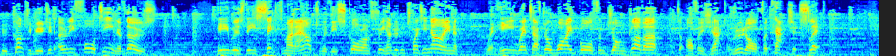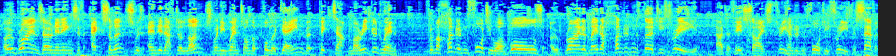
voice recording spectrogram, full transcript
who contributed only 14 of those. He was the sixth man out with the score on 329 when he went after a wide ball from John Glover to offer Jacques Rudolph a catch at slip. O'Brien's own innings of excellence was ended after lunch when he went on the pull again but picked out Murray Goodwin. From 141 balls, O'Brien had made 133 out of his side's 343 for 7.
